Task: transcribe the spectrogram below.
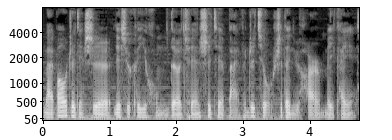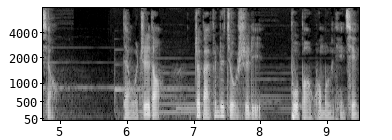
买包这件事也许可以哄得全世界百分之九十的女孩眉开眼笑，但我知道，这百分之九十里不包括孟天青。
